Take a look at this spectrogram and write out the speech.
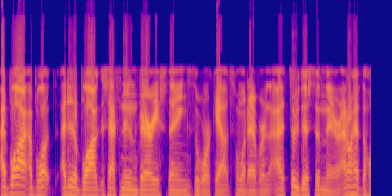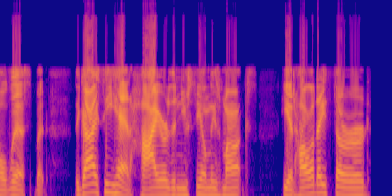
I blog, I blog, I did a blog this afternoon, various things, the workouts and whatever, and I threw this in there. I don't have the whole list, but the guys he had higher than you see on these mocks, he had Holiday third,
